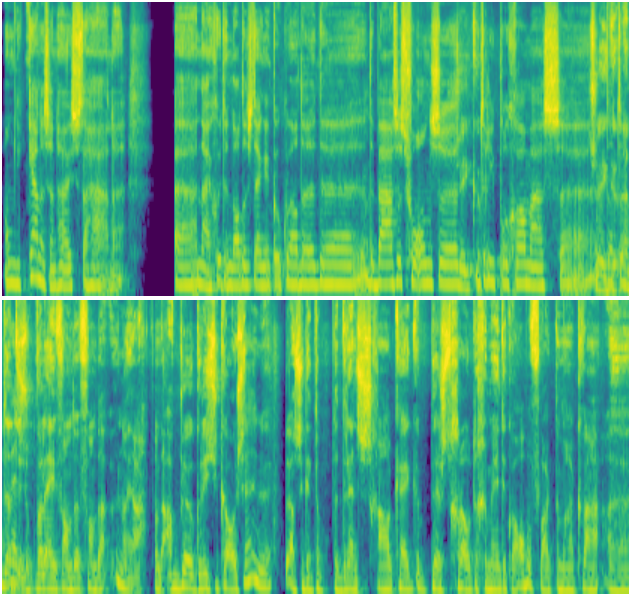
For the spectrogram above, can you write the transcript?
om die kennis in huis te halen. Eh, nou goed, en dat is denk ik ook wel de, de, de basis voor onze Zeker. drie programma's. eh, Zeker, en dat is ook wel een van de, van de, nou ja, van de afbreukrisico's. Hè. Als ik het op de Drentse schaal kijk, best grote gemeente qua oppervlakte, maar qua eh,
